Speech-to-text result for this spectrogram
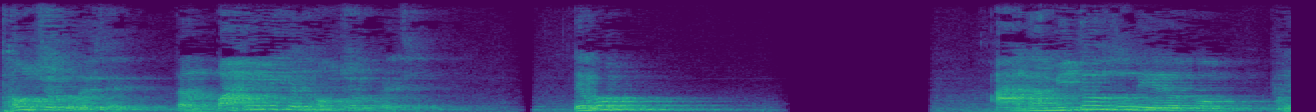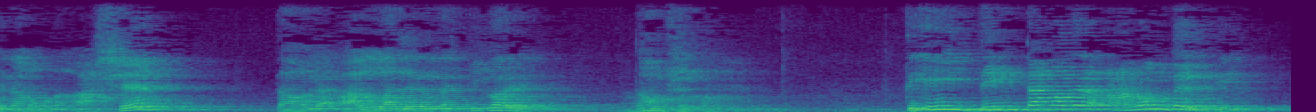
ধ্বংস করেছে তার বাহিনীকে ধ্বংস করেছে। এবং আগামীতেও যদি এরকম ফেরাউন আসে, তাহলে আল্লাহ যেন তা কি করে? ধ্বংস করে। এই দিনটা আমাদের আনন্দের দিন।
